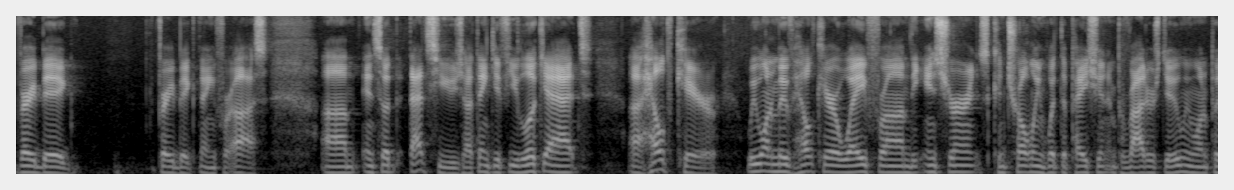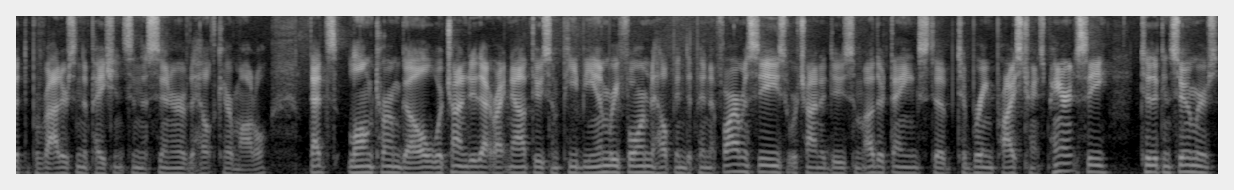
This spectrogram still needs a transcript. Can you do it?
very big, very big thing for us. Um, and so th- that's huge. I think if you look at uh, healthcare, we want to move healthcare away from the insurance controlling what the patient and providers do. We want to put the providers and the patients in the center of the healthcare model. That's long-term goal. We're trying to do that right now through some PBM reform to help independent pharmacies. We're trying to do some other things to, to bring price transparency to the consumers.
